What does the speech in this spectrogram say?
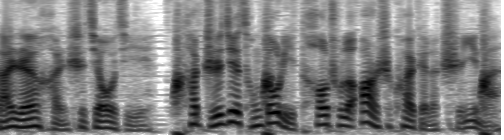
男人很是焦急，他直接从兜里掏出了二十块给了迟一男。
